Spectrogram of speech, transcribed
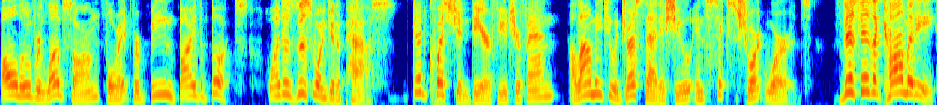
all over Love Song for it for being by the books. Why does this one get a pass? Good question, dear future fan. Allow me to address that issue in six short words. This is a comedy!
